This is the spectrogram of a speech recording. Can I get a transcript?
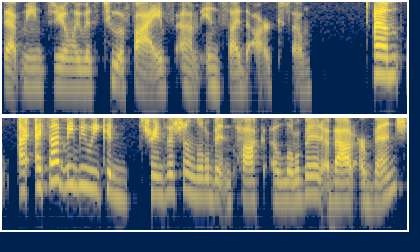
that means she only was two of five um, inside the arc. So, um, I, I, thought maybe we could transition a little bit and talk a little bit about our bench.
